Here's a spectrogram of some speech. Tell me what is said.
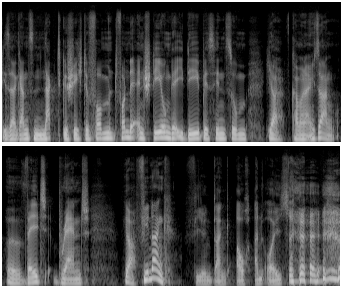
dieser ganzen Nacktgeschichte vom, von der Entstehung der Idee bis hin zum, ja, kann man eigentlich sagen, äh, Weltbrand. Ja, vielen Dank. Vielen Dank auch an euch.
